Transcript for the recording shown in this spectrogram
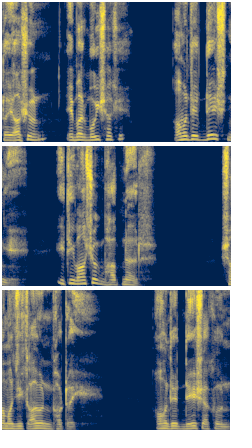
তাই আসুন এবার বৈশাখে আমাদের দেশ নিয়ে ইতিবাচক ভাবনার সামাজিক আয়ন ঘটাই। আমাদের দেশ এখন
